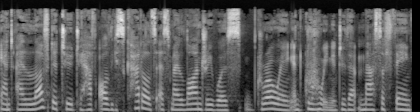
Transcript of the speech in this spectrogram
And I loved it to to have all these cuddles as my laundry was growing and growing into that massive thing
